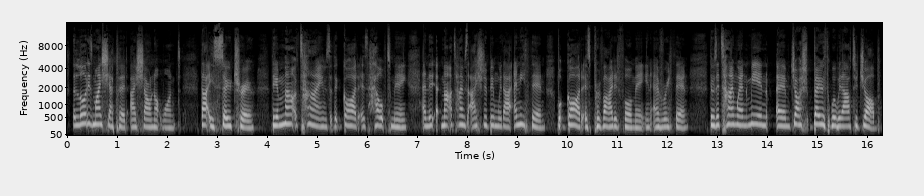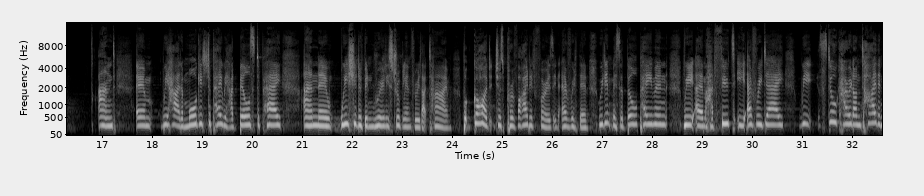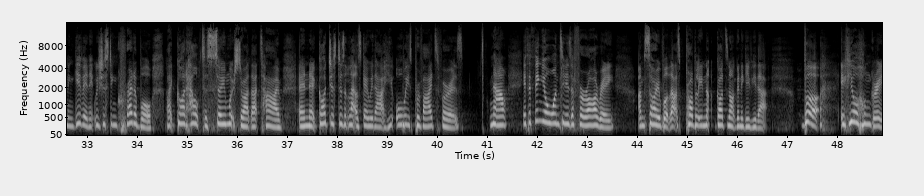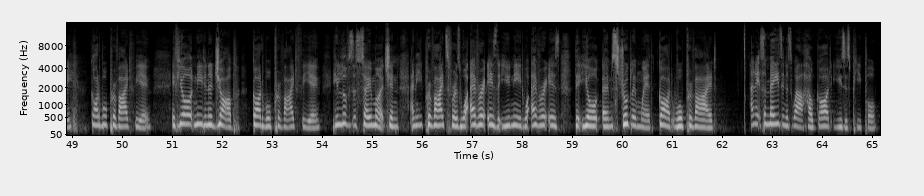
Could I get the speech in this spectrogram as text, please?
The Lord is my shepherd, I shall not want. That is so true. The amount of times that God has helped me and the amount of times that I should have been without anything, but God has provided for me in everything. There was a time when me and um, Josh both were without a job and um, we had a mortgage to pay, we had bills to pay, and uh, we should have been really struggling through that time. But God just provided for us in everything. We didn't miss a bill payment. We um, had food to eat every day. We still carried on tithing and giving. It was just incredible. Like God helped us so much throughout that time. And uh, God just doesn't let us go without. He always provides for us. Now, if the thing you're wanting is a Ferrari, I'm sorry, but that's probably not, God's not going to give you that. But if you're hungry, God will provide for you. If you're needing a job, God will provide for you. He loves us so much and, and He provides for us whatever it is that you need, whatever it is that you're um, struggling with, God will provide. And it's amazing as well how God uses people.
